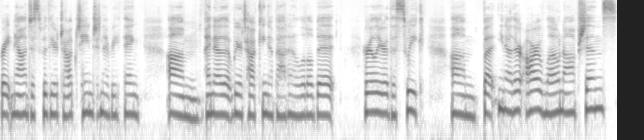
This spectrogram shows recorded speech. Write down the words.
right now, just with your job change and everything. Um, I know that we were talking about it a little bit earlier this week, um, but you know there are loan options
